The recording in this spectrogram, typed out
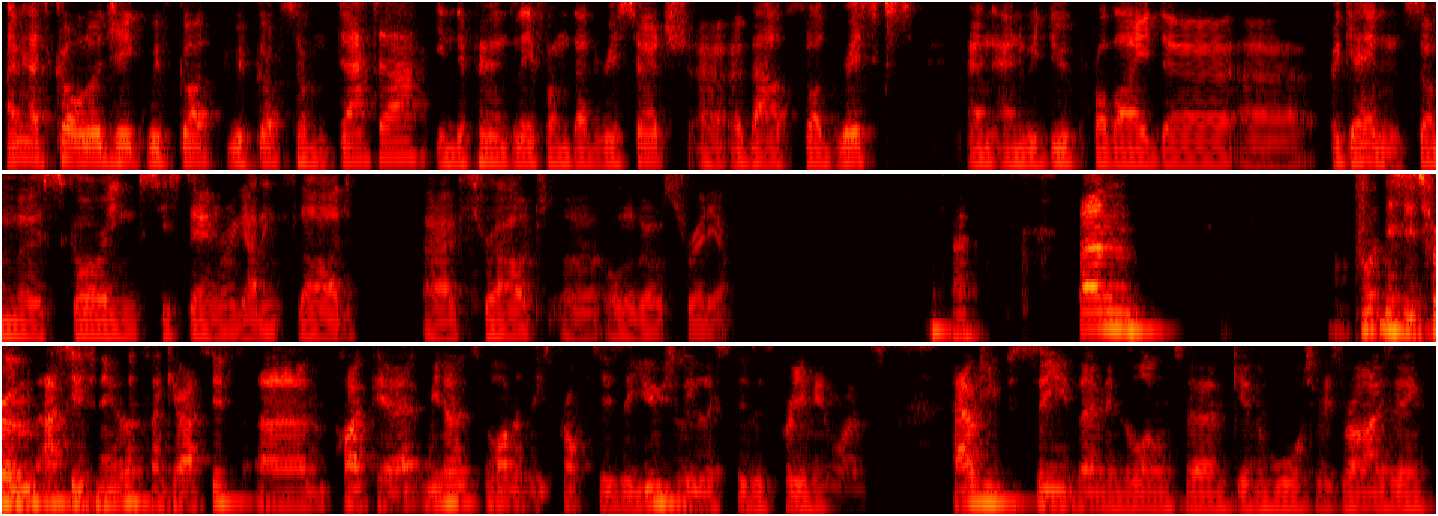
I mean, at CoreLogic, we've got we've got some data independently from that research uh, about flood risks, and and we do provide uh, uh again some uh, scoring system regarding flood uh, throughout all over Australia. Okay. Um, this is from Asif Neela. Thank you, Asif. Um, hi, Pierre. We note a lot of these properties are usually listed as premium ones. How do you perceive them in the long term, given water is rising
